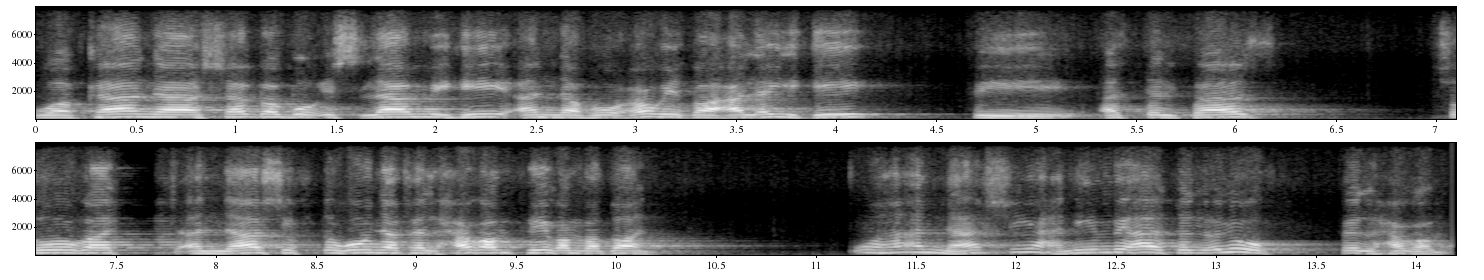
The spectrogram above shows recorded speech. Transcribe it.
وكان سبب إسلامه أنه عرض عليه في التلفاز صورة الناس يفطرون في الحرم في رمضان. والناس يعني مئات الألوف في الحرم.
